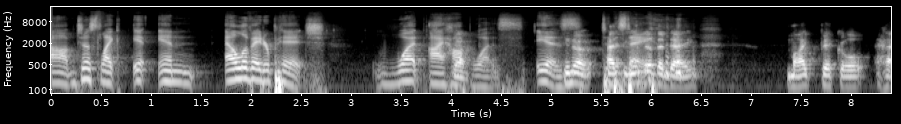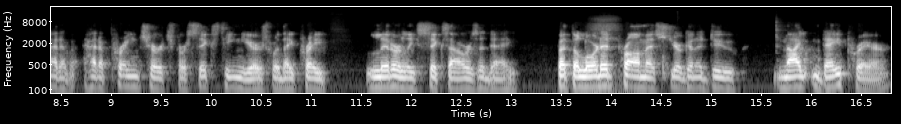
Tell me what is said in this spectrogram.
um, just like in, in, elevator pitch, what IHOP yeah. was is. You know, at the day. end of the day, Mike Bickle had a had a praying church for 16 years where they prayed literally six hours a day. But the Lord had promised you're going to do night and day prayer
